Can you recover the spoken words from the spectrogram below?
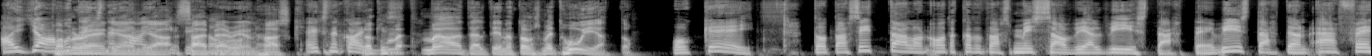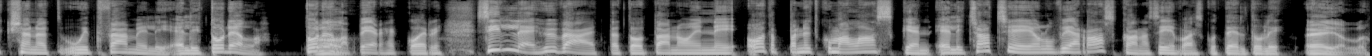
Ai jaa, mutta eikö ne kaikki ja? Siberian Husky. Eikö ne No kaikki kun me, me ajateltiin, että onko meitä huijattu. Okei. Tota, Sitten täällä on, oota katsotaan missä on vielä viisi tähteä. Viisi tähteä on affectionate with family, eli todella, todella Oho. perhekoiri. Silleen hyvä, että tota noin, niin ootappa nyt kun mä lasken. Eli Chachi ei ollut vielä raskaana siinä vaiheessa, kun teillä tuli Ei ollut.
